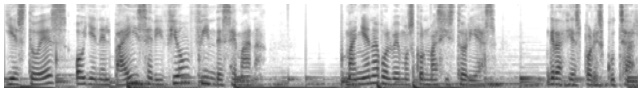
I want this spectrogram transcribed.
y esto es Hoy en el País, edición fin de semana. Mañana volvemos con más historias. Gracias por escuchar.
